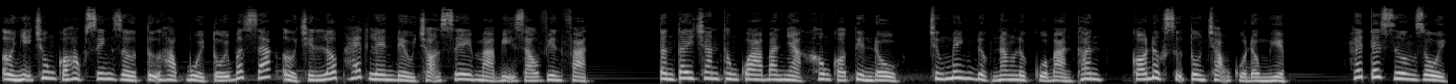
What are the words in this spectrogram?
Ở nhị trung có học sinh giờ tự học buổi tối bất giác ở trên lớp hét lên đều chọn C mà bị giáo viên phạt. Tần Tây Trăn thông qua ban nhạc không có tiền đồ, chứng minh được năng lực của bản thân, có được sự tôn trọng của đồng nghiệp. Hết Tết Dương rồi,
